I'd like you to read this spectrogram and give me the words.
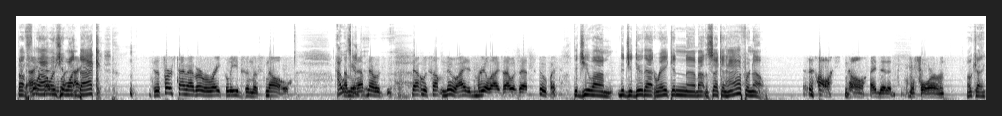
about four I hours. You, what, want I, back? The first time I've ever raked leaves in the snow. I, was I mean, gonna, I've never. That was something new. I didn't realize I was that stupid. Did you um did you do that raking uh, about the second half or no? No, no, I did it before. Okay.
